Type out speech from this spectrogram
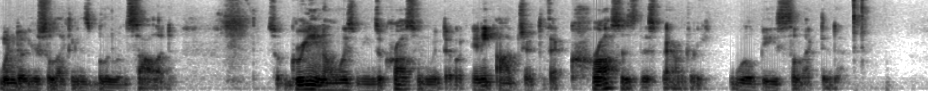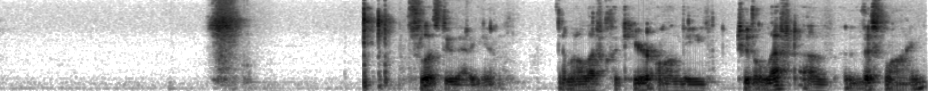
window you're selecting is blue and solid. So green always means a crossing window. Any object that crosses this boundary will be selected. So let's do that again. I'm going to left click here on the to the left of this line.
